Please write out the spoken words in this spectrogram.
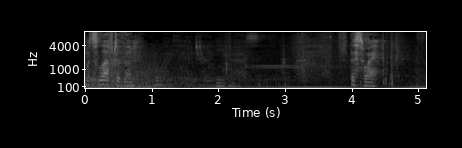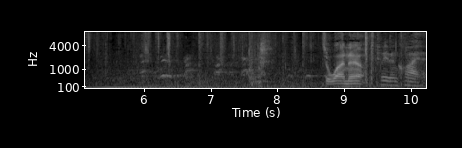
What's left of them? This way. So why now? We've been quiet.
